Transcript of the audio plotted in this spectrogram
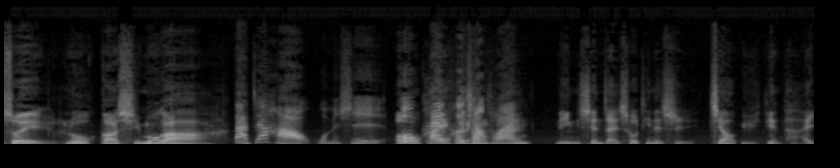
管那么的水，落嘎西木嘎！大家好，我们是欧开合唱团。您现在收听的是教育电台。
